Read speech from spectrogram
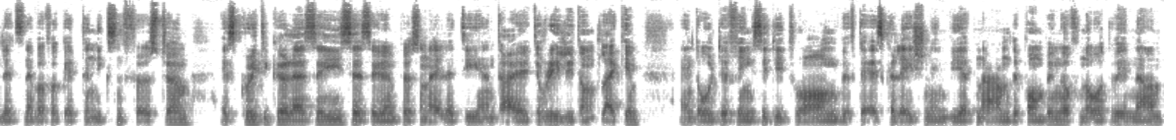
let's never forget the Nixon first term, as critical as he is as a personality, and I really don't like him and all the things he did wrong with the escalation in Vietnam, the bombing of North Vietnam,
